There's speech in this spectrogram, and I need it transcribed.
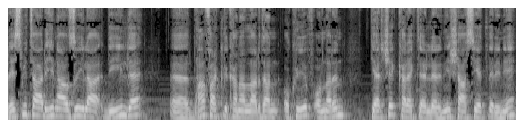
resmi tarihin ağzıyla değil de daha farklı kanallardan okuyup onların gerçek karakterlerini, şahsiyetlerini,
